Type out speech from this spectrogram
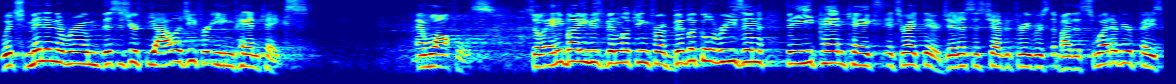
Which, men in the room, this is your theology for eating pancakes and waffles. So, anybody who's been looking for a biblical reason to eat pancakes, it's right there. Genesis chapter 3, verse by the sweat of your face.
